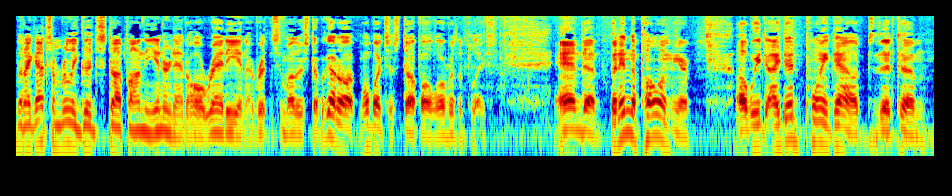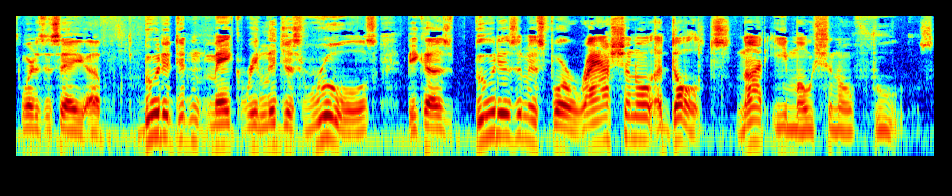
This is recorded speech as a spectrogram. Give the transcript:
But I got some really good stuff on the internet already, and I've written some other stuff. We got a whole bunch of stuff all over the place. And uh, but in the poem here, uh, we I did point out that um, where does it say? Uh, Buddha didn't make religious rules because Buddhism is for rational adults, not emotional fools.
